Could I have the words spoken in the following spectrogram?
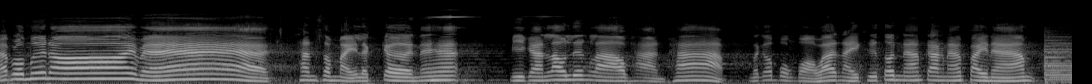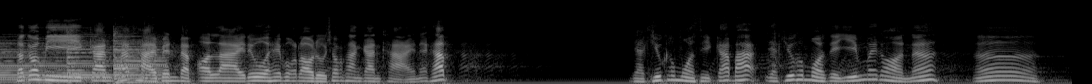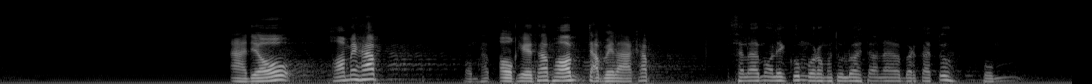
อะปรบมือหน่อยแหมทันสมัยเหลือเกินนะฮะ มีการเล่าเรื่องราวผ่านภาพ แล้วก็บ่งบอกว่าไหนคือต้นน้ำกลางน้ำปลายน้ำแล้วก็มีการค้าขายเป็นแบบออนไลน์ด้วยให้พวกเราดูช่องทางการขายนะครับ อย่าคิ้วขมวดสิก้าบะอย่าคิ้วขมวดสิยิ้มไว้ก่อนนะ เออ อ่าเดี๋ยว พร้อมไหมครับ ผมครับ โอเค ถ้าพร้อมจับเวลาครับอั สลามอะลัยกุมวะราะห์มะตุลลอฮิตะอาลาบะเราะกาตุฮ์ผม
